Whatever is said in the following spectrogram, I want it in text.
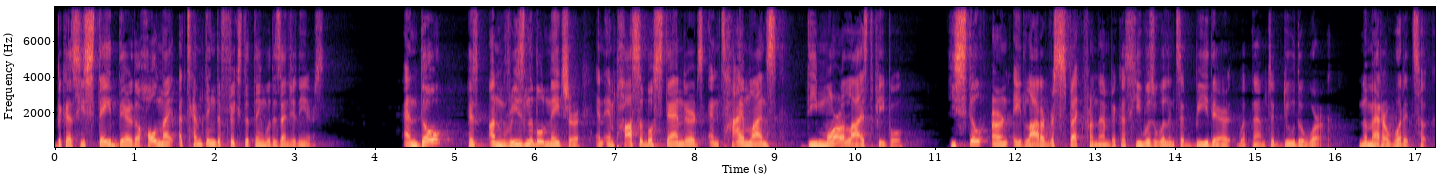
because he stayed there the whole night attempting to fix the thing with his engineers. And though his unreasonable nature and impossible standards and timelines demoralized people, he still earned a lot of respect from them because he was willing to be there with them to do the work, no matter what it took.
